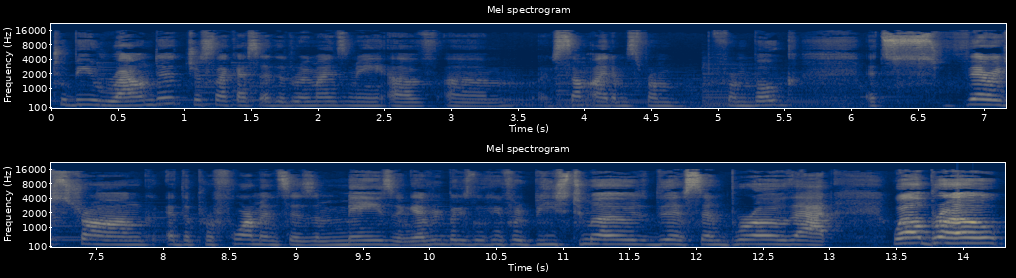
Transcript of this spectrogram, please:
to be rounded. Just like I said, it reminds me of um, some items from from Vogue. It's very strong. The performance is amazing. Everybody's looking for beast mode, this and bro that. Well, bro,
